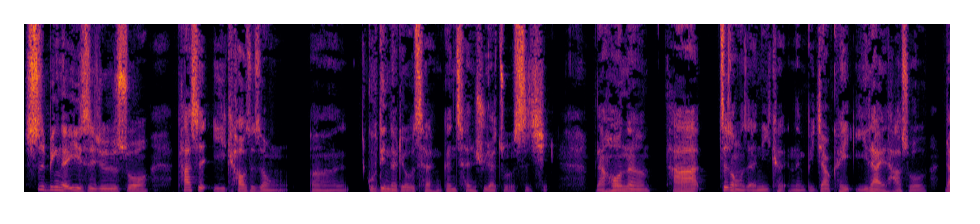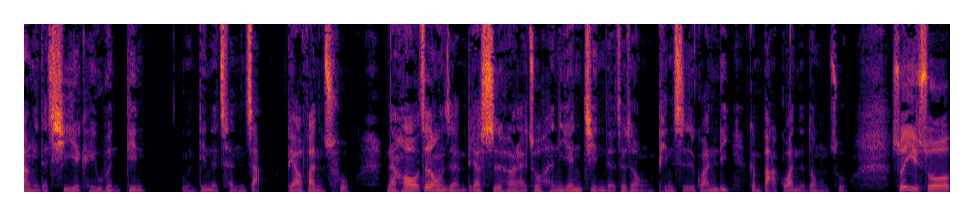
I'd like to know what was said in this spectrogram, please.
士兵的意思就是说，他是依靠这种嗯、固定的流程跟程序来做事情。然后呢，他这种人，你可能比较可以依赖他说，让你的企业可以稳定、稳定的成长，不要犯错。然后这种人比较适合来做很严谨的这种品质管理跟把关的动作。所以说，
